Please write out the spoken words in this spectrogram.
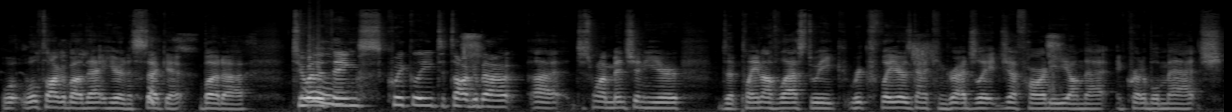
We'll, we'll talk about that here in a second. But uh, two other things quickly to talk about. Uh, just want to mention here that playing off last week, Ric Flair is going to congratulate Jeff Hardy on that incredible match.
